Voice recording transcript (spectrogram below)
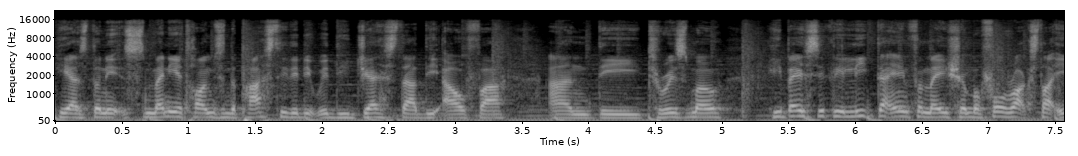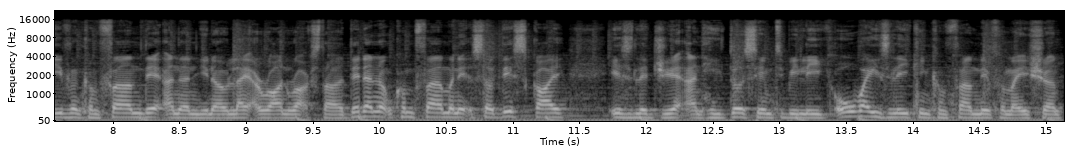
He has done it many times in the past. He did it with the Jester, the Alpha, and the Turismo. He basically leaked that information before Rockstar even confirmed it, and then you know later on Rockstar did end up confirming it. So this guy is legit, and he does seem to be leak always leaking confirmed information.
